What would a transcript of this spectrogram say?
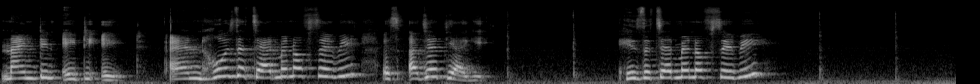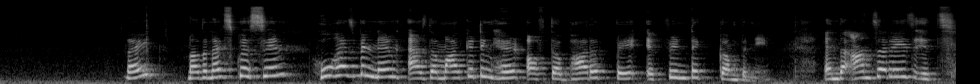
1988. And who is the chairman of SEBI? Is Ajay Tyagi. He is the chairman of SEBI. Right? Now the next question. Who has been named as the marketing head of the BharatPe, a fintech company? And the answer is it's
